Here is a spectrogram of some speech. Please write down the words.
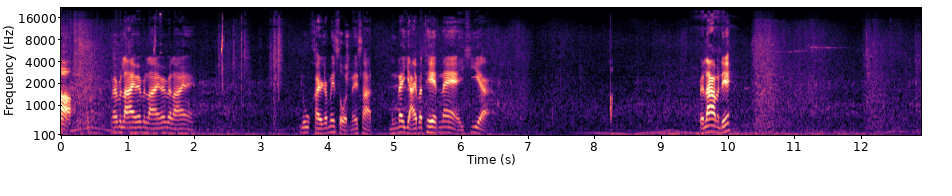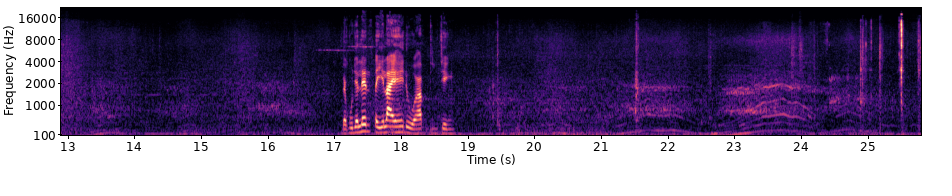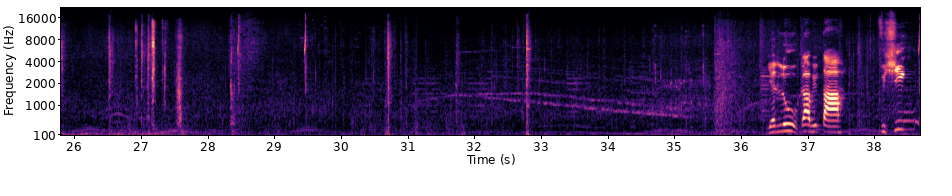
ไม่เป็นไรไม่เป็นไรไม่เป็นไร ลูกใครก็ไม่สนในสัตว์ มึงได้ย้ายประเทศแน่ไอ้เหี้ยไปล่ามันดิ เดี๋ยวกูจะเล่นตีไล่ให้ดูครับจริง เย็นลูกก้าวพริบตาฟิชชิงๆ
